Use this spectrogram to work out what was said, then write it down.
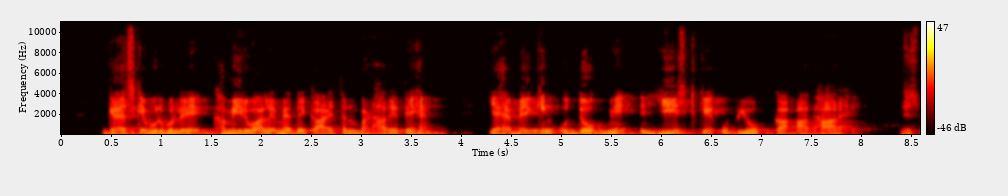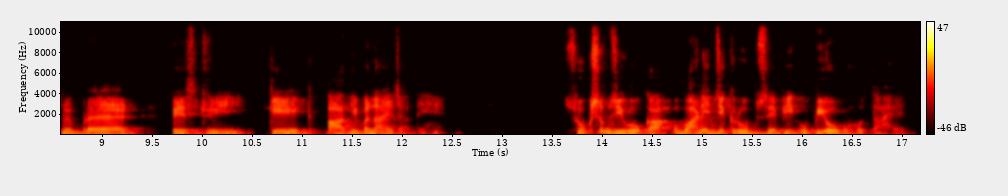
गैस के बुलबुले खमीर वाले मैदे का आयतन बढ़ा देते हैं। यह बेकिंग उद्योग में यीस्ट के उपयोग का आधार है, जिसमें ब्रेड पेस्ट्री केक आदि बनाए जाते हैं। सूक्ष्म जीवों का वाणिज्यिक रूप से भी उपयोग होता है।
